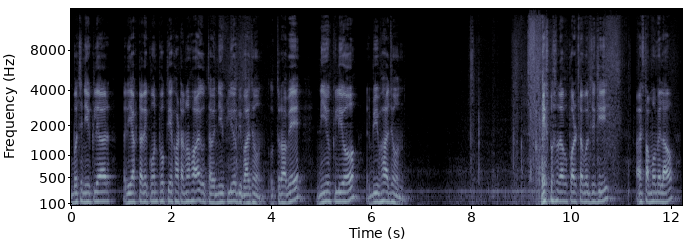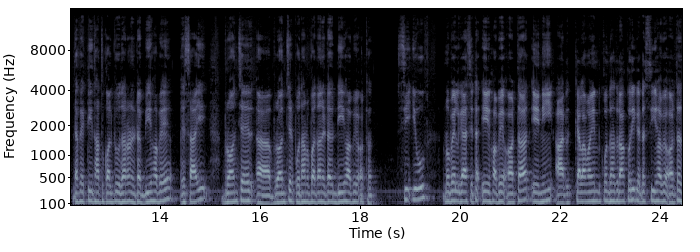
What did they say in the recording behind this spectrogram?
বলছে নিউক্লিয়ার রিয়াক্টরে কোন প্রক্রিয়া ঘটানো হয়? উত্তর হবে নিউক্লিয় বিভাজন। উত্তর হবে নিউক্লিয় বিভাজন। নেক্সট প্রশ্ন দেখো, পরেরটা বলছে কি স্তম্ভ মেলাও। দেখো একটি ধাতু কল্পের উদাহরণ, এটা বি হবে এসআই ব্রঞ্চের ব্রঞ্চের প্রধান উপাদান এটা ডি হবে অর্থাৎ সিইউ নোবেল গ্যাস এটা এ হবে অর্থাৎ এনই আর ক্যালামাইন কোন ধাতুর আকরিক এটা সি হবে অর্থাৎ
